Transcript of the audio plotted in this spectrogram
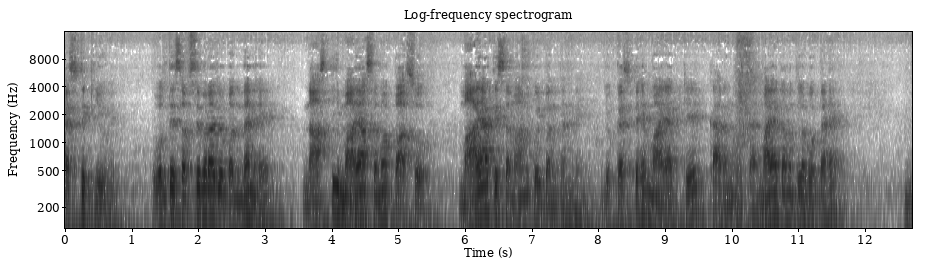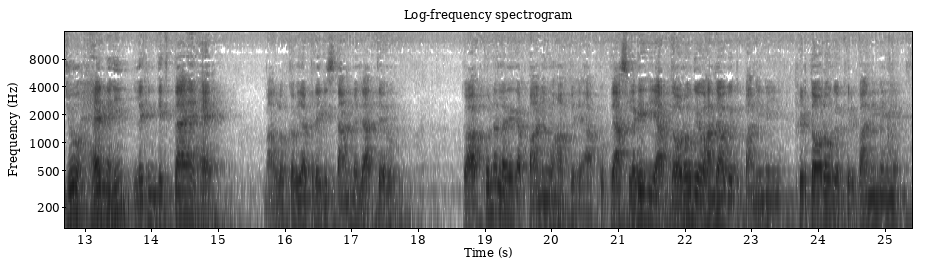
कष्ट क्यों है? तो बोलते, सबसे बड़ा जो बंधन है, नास्ति माया सम पासो, माया के समान कोई बंधन नहीं है। जो कष्ट है, माया के कारण होता है। माया का मतलब होता है, जो है नहीं, लेकिन दिखता है है। मान लो कभी आप रेगिस्तान में जाते हो तो आपको ना लगेगा पानी वहाँ पे है। आपको प्यास लगेगी, आप दौड़ोगे, वहाँ जाओगे तो पानी नहीं है। फिर दौड़ोगे, फिर पानी नहीं है।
